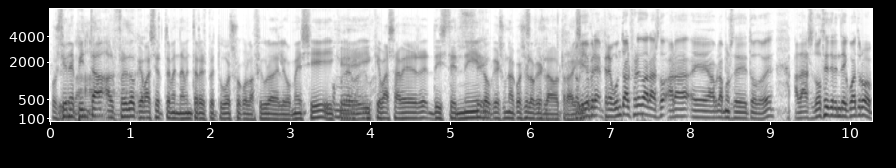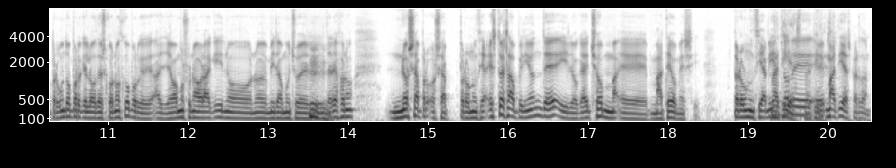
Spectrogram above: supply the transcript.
Pues tiene pinta, Alfredo, que va a ser tremendamente respetuoso con la figura de Leo Messi y, que, va a saber discernir lo que es una cosa y lo que es la otra. Yo pre pregunto, Alfredo, a las do... ahora eh, hablamos de todo, ¿eh? A las 12 y 34, lo pregunto porque lo desconozco, porque ah, llevamos una hora aquí, no, no he mucho el mm. teléfono, no se, ha, o sea, pronuncia... Esto es la opinión de, y lo que ha hecho eh, Mateo Messi pronunciamiento Matías, de eh, Matías. Perdón,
